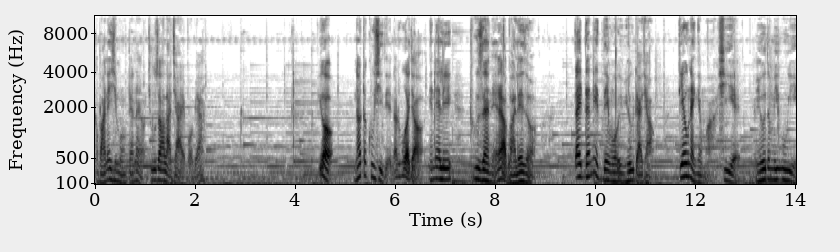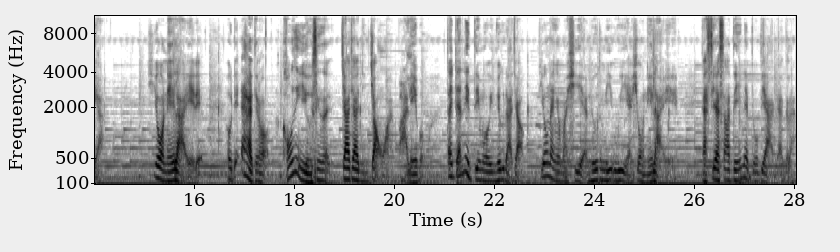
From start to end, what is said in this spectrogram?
ကဘာနဲ့ရင်မုံတန်းနိုင်အောင်ကြိုးစားလာကြရပေါ့ဗျာပြီးတော့နောက်တစ်ခုရှိသေးတယ်နောက်တစ်ခုကကြောင့်နည်းနည်းလေးထူးဆန်းတယ်အဲ့ဒါဘာလဲဆိုတော့တိုက်တန်နဲ့တင်မော်မြုပ်တာကြောင့်တရုတ်နိုင်ငံမှာရှိရဲ့အမျိုးသမီးဦးရေက လျှော့နေလာရဲ့တဲ့ဟုတ်တယ်အဲ့ဒါကျွန်တော်ခေါင်းစဉ်ကြီးကိုစဉ်းစားကြားကြားချင်းကြောက်သွားဘာလဲပေါ့တိုက်တန်နဲ့တင်မော်မြုပ်တာကြောင့်တရုတ်နိုင်ငံမှာရှိရဲ့အမျိုးသမီးဦးရေကလျှော့နေလာရဲ့ဒါဆီယာစာတင်နဲ့ပြောပြရဗျာတလား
